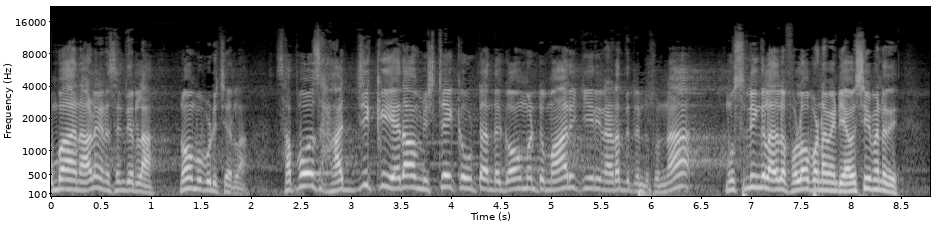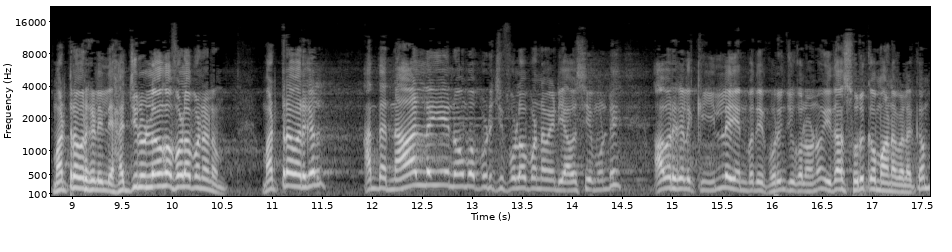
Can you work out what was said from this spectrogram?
ஒன்பதாம் நாளும் என்ன செஞ்சிடலாம்? நோன்பு பிடிச்சிடலாம். சப்போஸ் ஹஜ்ஜுக்கு ஏதாவது மிஸ்டேக்கை விட்டு அந்த கவர்மெண்ட் மாறி கீறி நடந்துட்டுன்னு சொன்னால் முஸ்லீம்கள் அதில் ஃபாலோ பண்ண வேண்டிய அவசியம் என்னது? மற்றவர்கள் இல்லை ஹஜ்ஜில் உள்ளவங்க ஃபாலோ பண்ணணும். மற்றவர்கள் அந்த நாள்லையே நோன்பை பிடிச்சி ஃபாலோ பண்ண வேண்டிய அவசியம் உண்டு. அவர்களுக்கு இல்லை என்பதை புரிஞ்சு கொள்ளணும். இதான் சுருக்கமான விளக்கம்.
